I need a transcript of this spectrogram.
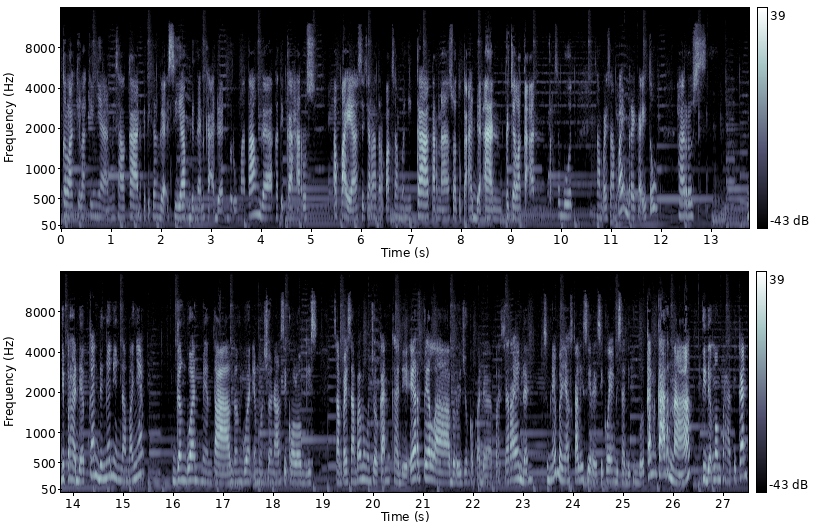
ke laki-lakinya. Misalkan ketika nggak siap dengan keadaan berumah tangga ketika harus apa ya secara terpaksa menikah karena suatu keadaan kecelakaan tersebut. Sampai-sampai mereka itu harus diperhadapkan dengan yang namanya gangguan mental, gangguan emosional psikologis sampai-sampai memunculkan KDRT lah berujung kepada perceraian dan sebenarnya banyak sekali sih resiko yang bisa ditimbulkan karena tidak memperhatikan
